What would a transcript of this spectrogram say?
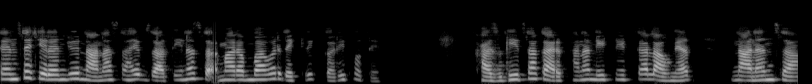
त्यांचे चिरंजीव नानासाहेब जातीनं समारंभावर देखरेख करीत होते. खाजगीचा कारखाना नीटनेटका लावण्यात नानांचा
